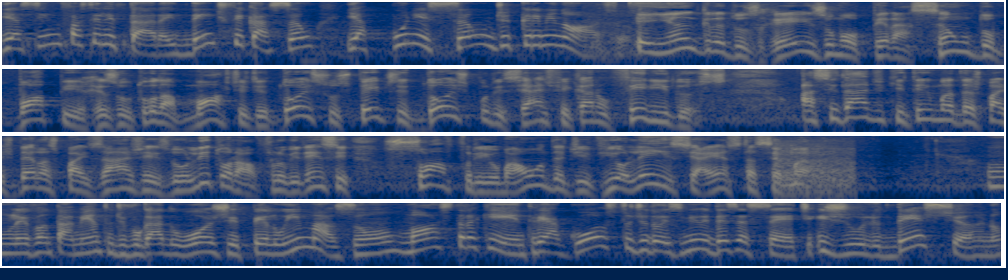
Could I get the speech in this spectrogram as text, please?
e assim facilitar a identificação e a punição de criminosos. Em Angra dos Reis, uma operação do BOP resultou na morte de dois suspeitos e dois policiais ficaram feridos. A cidade, que tem uma das mais belas paisagens do litoral fluminense, sofre uma onda de violência esta semana. Um levantamento divulgado hoje pelo Amazon mostra que entre agosto de 2017 e julho deste ano,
